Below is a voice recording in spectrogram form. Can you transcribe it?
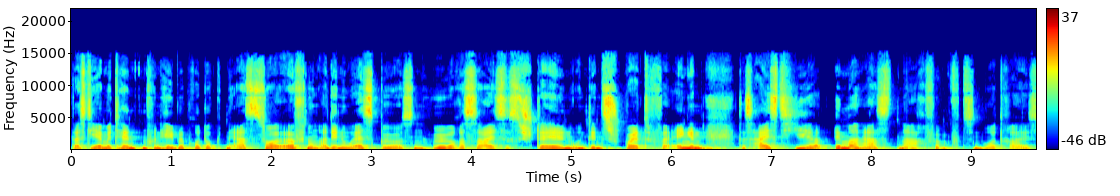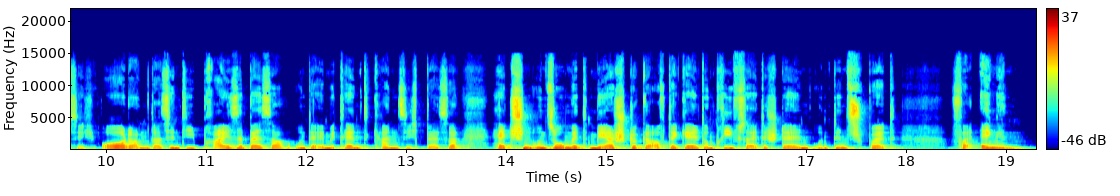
dass die Emittenten von Hebelprodukten erst zur Eröffnung an den US-Börsen höhere Sizes stellen und den Spread verengen. Das heißt hier immer erst nach 15.30 Uhr ordern. Da sind die Preise besser und der Emittent kann sich besser hatchen und somit mehr Stücke auf der Geld- und Briefseite stellen und den Spread verengen.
